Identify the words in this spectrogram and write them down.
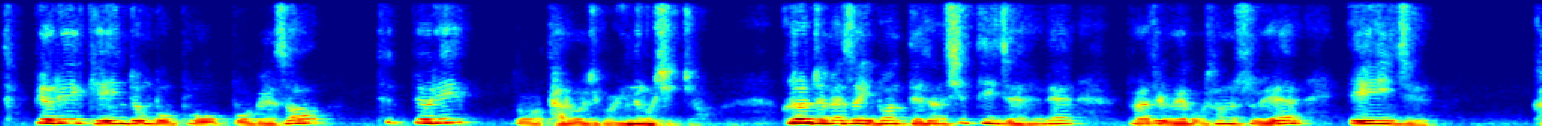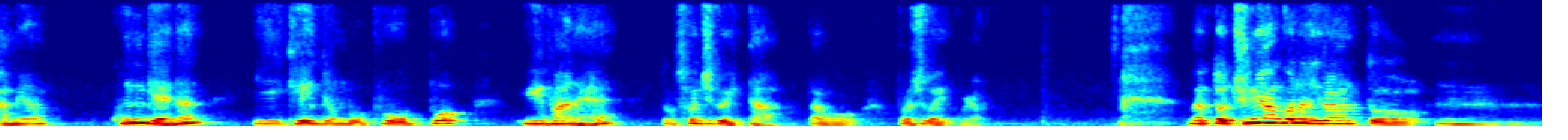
특별히 개인정보보호법에서 특별히 또 다루어지고 있는 것이죠. 그런 점에서 이번 대전 시티즌의 브라질 외국 선수의 에이즈 감염 공개는 이 개인정보보호법 위반의 또 소지도 있다라고 볼 수가 있고요. 또 중요한 거는 이러한 또 음,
